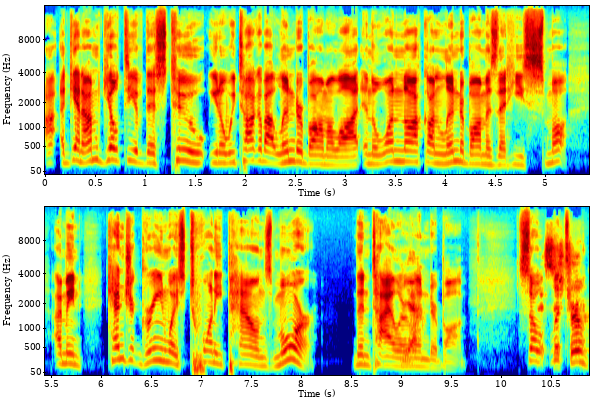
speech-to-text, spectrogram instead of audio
uh, again, I'm guilty of this too. You know, we talk about Linderbaum a lot, and the one knock on Linderbaum is that he's small. I mean, Kendrick Green weighs 20 pounds more than Tyler yeah. Linderbaum. So this is true.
